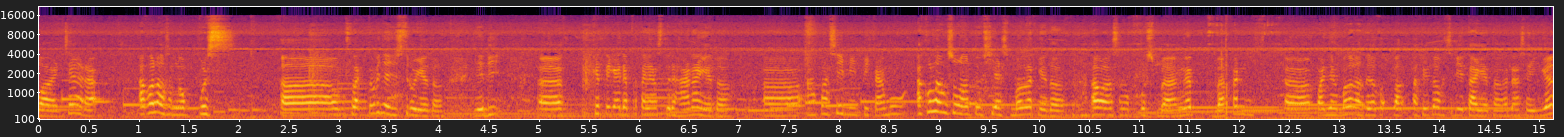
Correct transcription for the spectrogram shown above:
wawancara aku langsung ngepush uh, selektornya justru gitu. Jadi uh, ketika ada pertanyaan sederhana gitu uh, apa sih mimpi kamu? Aku langsung antusias banget gitu. Aku langsung ngepush banget bahkan uh, panjang banget waktu, waktu itu aku cerita gitu. Nah sehingga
